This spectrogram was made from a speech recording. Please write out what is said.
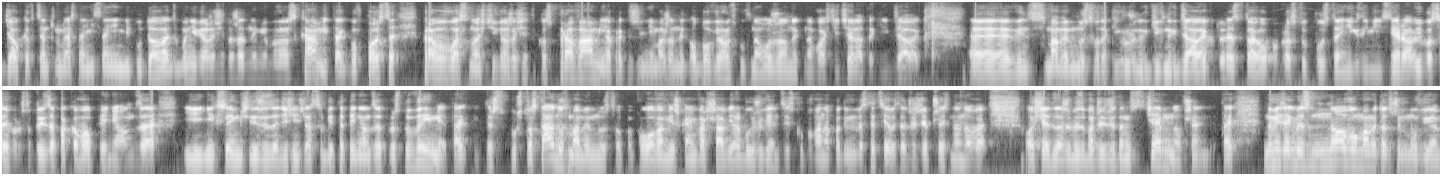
działkę w centrum miasta, nic na niej nie budować, bo nie wiąże się to żadnymi obowiązkami, tak, bo w Polsce prawo własności wiąże się tylko z prawami, a praktycznie nie ma żadnych obowiązków nałożonych na właściciela takich działek, e, więc mamy mnóstwo takich różnych dziwnych działek, które stoją po prostu puste i nikt z nimi nic nie robi, bo sobie po prostu ktoś zapakował pieniądze i niech sobie myśli, że za 10 lat sobie te pieniądze po prostu wyjmie, tak? I też z pustostanów mamy mnóstwo, połowa mieszkań w Warszawie albo już więcej skupowana pod inwestycje, wystarczy się przejść na nowe osiedla, żeby zobaczyć, że tam jest ciemno wszędzie, tak? No więc jakby znowu mamy to, o czym mówiłem,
